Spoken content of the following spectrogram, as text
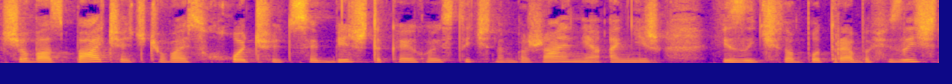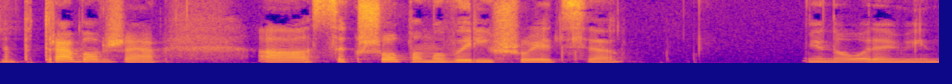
що вас бачать, що вас хочуть. Це більш таке егоїстичне бажання, аніж фізична потреба. Фізична потреба вже а, секшопами вирішується. You know what I mean.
